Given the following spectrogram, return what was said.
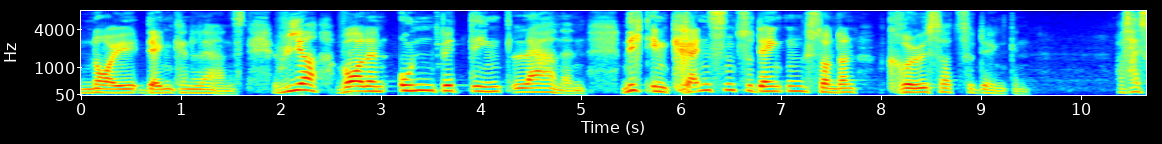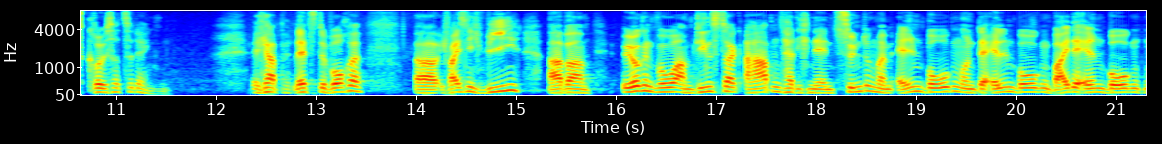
neu denken lernst. Wir wollen unbedingt lernen, nicht in Grenzen zu denken, sondern größer zu denken. Was heißt größer zu denken? Ich habe letzte Woche, äh, ich weiß nicht wie, aber irgendwo am Dienstagabend hatte ich eine Entzündung beim Ellenbogen und der Ellenbogen, beide Ellenbogen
